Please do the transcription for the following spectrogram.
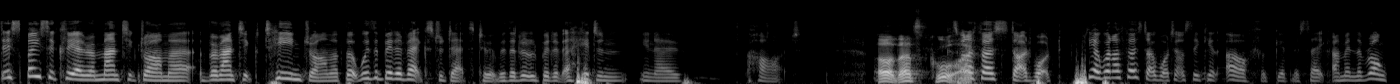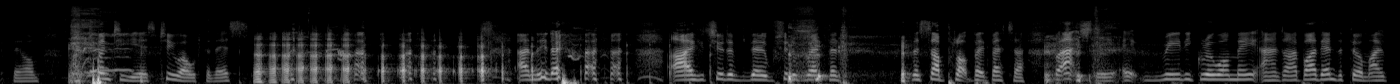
it's basically a romantic drama, a romantic teen drama, but with a bit of extra depth to it, with a little bit of a hidden, you know, heart. oh, that's cool. Because when I, I- first started watching, yeah, when I first started watching, I was thinking, oh, for goodness sake, I'm in the wrong film. I'm 20 years too old for this. and you know, I should have you know, should have read the the subplot bit better. But actually, it really grew on me, and I, by the end of the film, I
